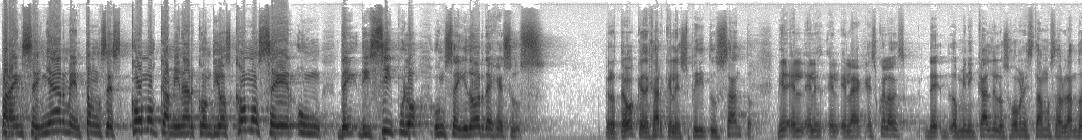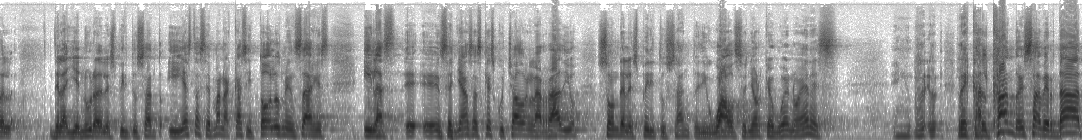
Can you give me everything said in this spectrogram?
para enseñarme entonces cómo caminar con Dios, cómo ser un discípulo, un seguidor de Jesús. Pero tengo que dejar que el Espíritu Santo, mire, en la escuela dominical de los jóvenes estamos hablando de la, llenura del Espíritu Santo y esta semana casi todos los mensajes y las eh, eh, enseñanzas que he escuchado en la radio son del Espíritu Santo. Y digo, wow, Señor, qué bueno eres recalcando esa verdad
